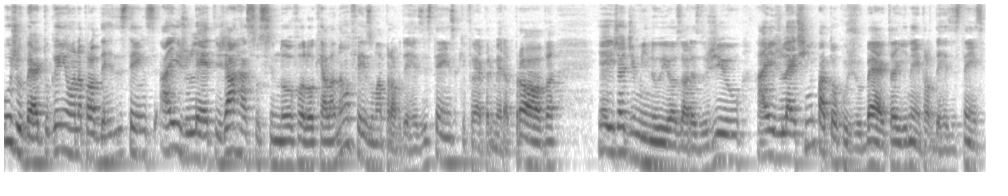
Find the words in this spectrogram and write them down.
O Gilberto ganhou na prova de resistência. Aí Juliette já raciocinou, falou que ela não fez uma prova de resistência, que foi a primeira prova. E aí já diminuiu as horas do Gil. Aí Juliette empatou com o Gilberto aí, né, em prova de resistência.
